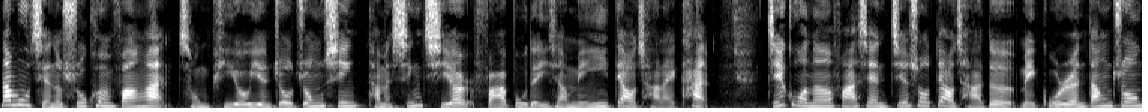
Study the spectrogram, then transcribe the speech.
那目前的纾困方案，从皮尤研究中心他们星期二发布的一项民意调查来看，结果呢，发现接受调查的美国人当中，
